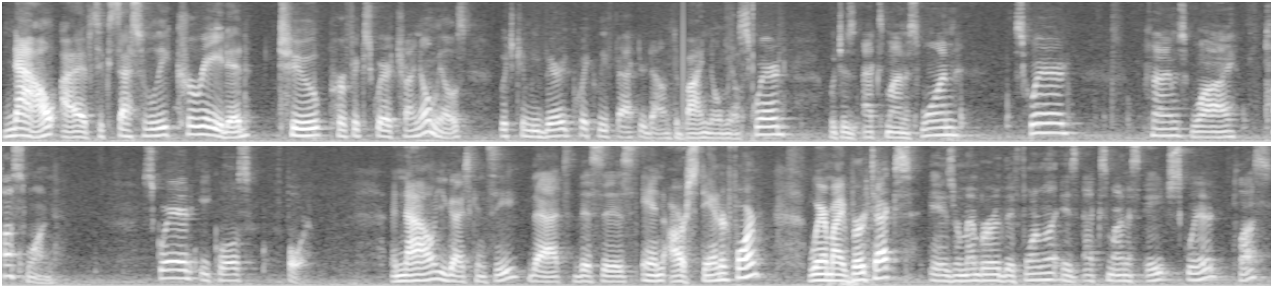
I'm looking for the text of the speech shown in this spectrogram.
Now I have successfully created two perfect square trinomials, which can be very quickly factored down to binomial squared, which is x minus 1 squared times y plus 1 squared equals 4. And now you guys can see that this is in our standard form, where my vertex is, remember the formula is x minus h squared plus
